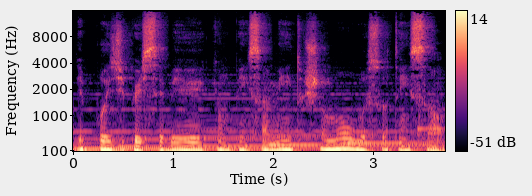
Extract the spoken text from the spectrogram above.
depois de perceber que um pensamento chamou a sua atenção.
